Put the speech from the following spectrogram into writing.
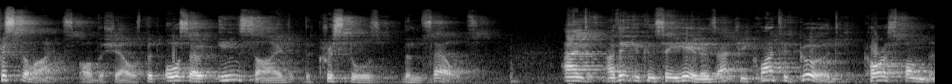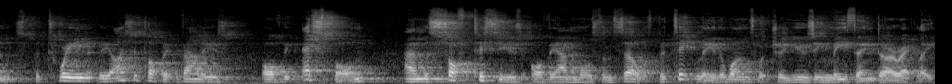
crystallites of the shells, but also inside the crystals themselves. And I think you can see here there's actually quite a good correspondence between the isotopic values of the SBOM and the soft tissues of the animals themselves, particularly the ones which are using methane directly.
